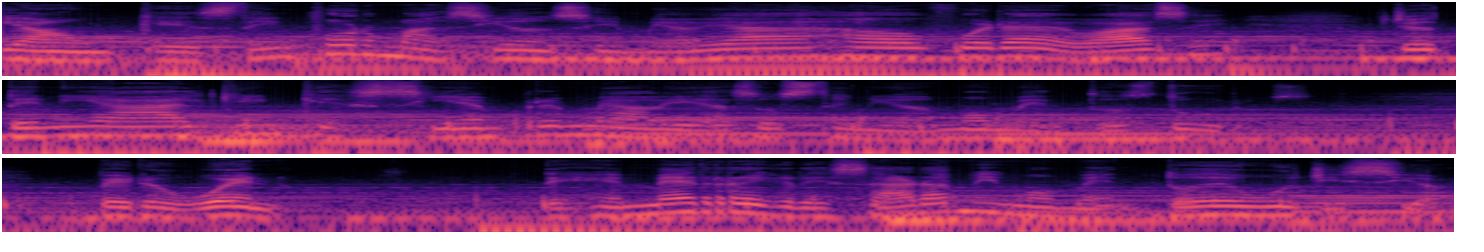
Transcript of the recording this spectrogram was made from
Y aunque esta información se me había dejado fuera de base, yo tenía a alguien que siempre me había sostenido en momentos duros. Pero bueno, déjenme regresar a mi momento de ebullición,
